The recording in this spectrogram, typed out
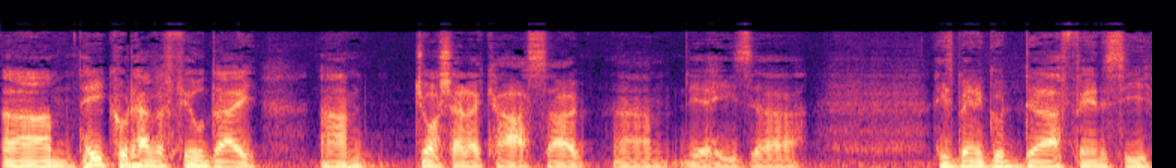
great. um, he could have a field day. Um, Josh Addo-Carr. So um, yeah, he's uh, he's been a good uh, fantasy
